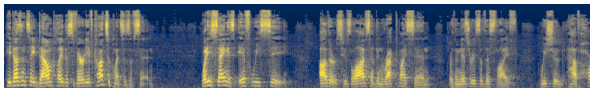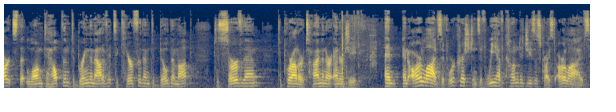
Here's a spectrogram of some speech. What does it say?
He doesn't say downplay the severity of consequences of sin. What he's saying is if we see others whose lives have been wrecked by sin or the miseries of this life, we should have hearts that long to help them, to bring them out of it, to care for them, to build them up, to serve them, to pour out our time and our energy. And, and our lives, if we're Christians, if we have come to Jesus Christ, our lives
